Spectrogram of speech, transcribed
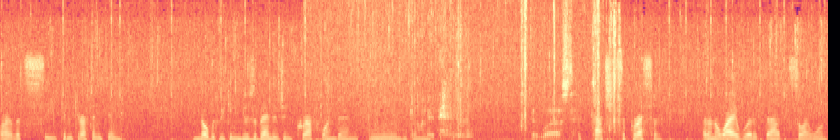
Alright, let's see. Can we craft anything? No, but we can use a bandage and craft one then. And we can At last. attach suppressor. I don't know why I would that, so I won't.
